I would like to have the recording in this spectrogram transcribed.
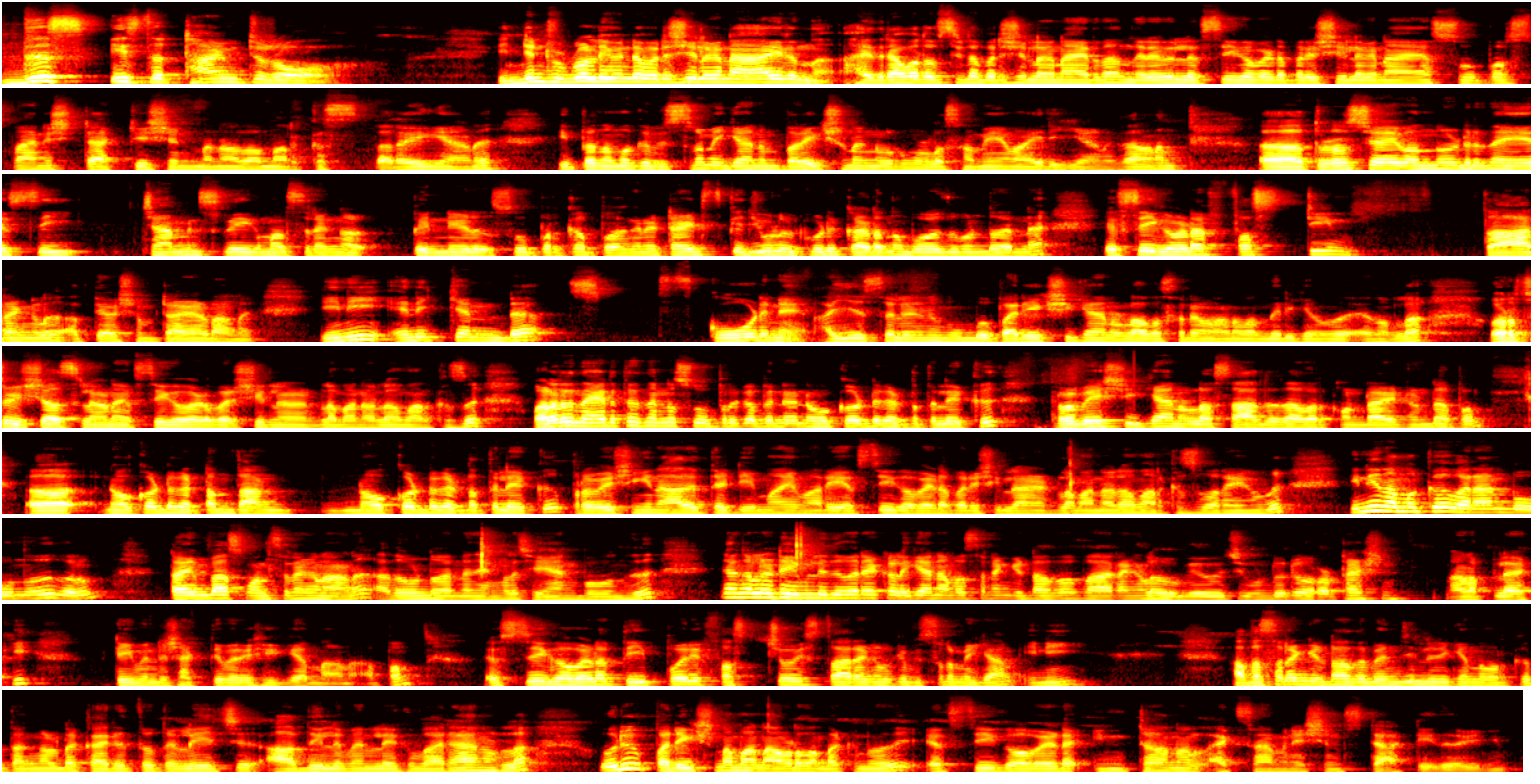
This is the time to roar Indian football ടീമിന്റെ പരിശീലകനായിരുന്ന Hyderabad F സിയുടെ പരിശീലകനായിരുന്ന നിലവിൽ എഫ് സി ഗോവയുടെ പരിശീലകനായ super Spanish tactician Manolo Marquez പറയുകയാണ്. ഇപ്പം നമുക്ക് വിശ്രമിക്കാനും പരീക്ഷണങ്ങൾക്കുമുള്ള സമയമായിരിക്കുകയാണ്. കാരണം തുടർച്ചയായി വന്നുകൊണ്ടിരുന്ന എ സി ചാമ്പ്യൻസ് ലീഗ് മത്സരങ്ങൾ പിന്നീട് സൂപ്പർ കപ്പ് അങ്ങനെ ടൈറ്റ് സ്കെഡ്യൂളിൽ കൂടി കടന്നു പോയത് കൊണ്ട് തന്നെ എഫ് സി ഗോയുടെ ഫസ്റ്റ് ടീം താരങ്ങൾ അത്യാവശ്യം ടയേർഡാണ് ഇനി എനിക്കെന്റെ സ്കോഡിനെ ഐ എസ് എല്ലിന് മുമ്പ് പരീക്ഷിക്കാനുള്ള അവസരമാണ് വന്നിരിക്കുന്നത് എന്നുള്ള ഉറച്ച വിശ്വാസത്തിലാണ് എഫ് സി ഗോയുടെ പരിശീലനമായിട്ടുള്ള മനോലോ മാർക്കസ് വളരെ നേരത്തെ തന്നെ സൂപ്പർ കപ്പിന്റെ നോക്കൗട്ട് ഘട്ടത്തിലേക്ക് പ്രവേശിക്കാനുള്ള സാധ്യത അവർക്കുണ്ടായിട്ടുണ്ട്. അപ്പം നോക്കൗട്ട് ഘട്ടം താൻ നോക്കൗട്ട് ഘട്ടത്തിലേക്ക് പ്രവേശിക്കുന്ന ആദ്യത്തെ ടീമായി മാറി എഫ് സി ഗോവയുടെ പരിശീലനമായിട്ടുള്ള മനോലോ മാർക്കസ് പറയുന്നത് ഇനി നമുക്ക് വരാൻ പോകുന്നത് വെറും ടൈം പാസ് മത്സരങ്ങളാണ്. അതുകൊണ്ട് തന്നെ ഞങ്ങൾ ചെയ്യാൻ പോകുന്നത് ഞങ്ങളുടെ ടീമിൽ ഇതുവരെ കളിക്കാൻ അവസരം കിട്ടാത്ത താരങ്ങളെ ഉപയോഗിച്ചുകൊണ്ട് ഒരു റൊട്ടേഷൻ നടപ്പിലാക്കി ടീമിന്റെ ശക്തി പരീക്ഷിക്കുക എന്നാണ്. അപ്പം എഫ് സി ഗോവയുടെ തീപ്പൊരി ഫസ്റ്റ് ചോയ്സ് താരങ്ങൾക്ക് വിശ്രമിക്കാം. ഇനി അവസരം കിട്ടാതെ ബെഞ്ചിലിരിക്കുന്നവർക്ക് തങ്ങളുടെ കരുത്ത് തെളിയിച്ച് ആദ്യ ഇലവനിലേക്ക് വരാനുള്ള ഒരു പരീക്ഷണമാണ് അവിടെ നടക്കുന്നത്. എഫ് സി ഗോവയുടെ ഇന്റേണൽ എക്സാമിനേഷൻ സ്റ്റാർട്ട് ചെയ്ത് കഴിഞ്ഞു.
